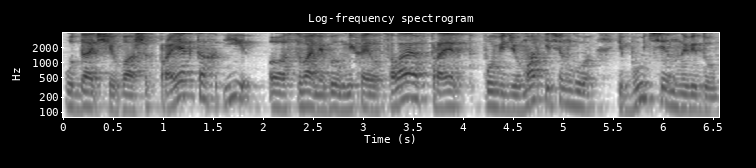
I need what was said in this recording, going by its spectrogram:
Удачи в ваших проектах и э, с вами был Михаил Салаев, проект по видеомаркетингу и будьте на виду.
